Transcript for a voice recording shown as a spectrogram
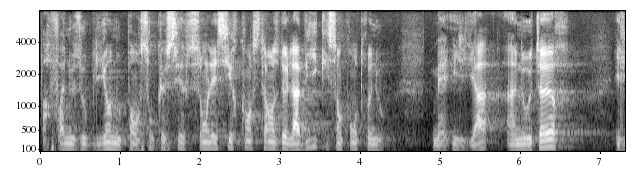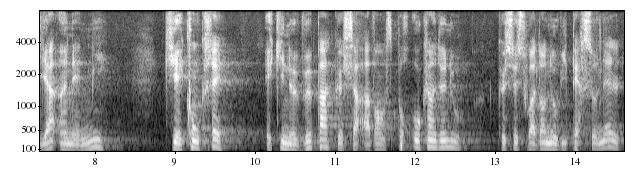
Parfois nous oublions, nous pensons que ce sont les circonstances de la vie qui sont contre nous. Mais il y a un auteur, il y a un ennemi qui est concret et qui ne veut pas que ça avance pour aucun de nous, que ce soit dans nos vies personnelles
